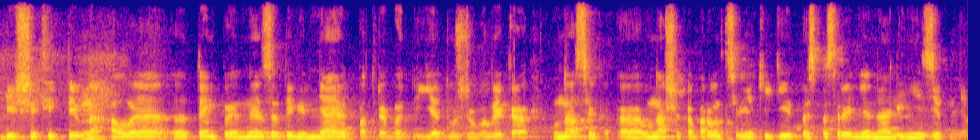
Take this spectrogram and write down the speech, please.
більш ефективно, але е, темпи не задовільняють. Потреба є дуже велика у нас е, у наших оборонців, які діють безпосередньо на лінії зіткнення.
